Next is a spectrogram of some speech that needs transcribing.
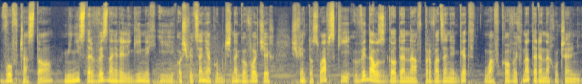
Wówczas to minister wyznań religijnych i oświecenia publicznego Wojciech Świętosławski wydał zgodę na wprowadzenie get ławkowych na terenach uczelni.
